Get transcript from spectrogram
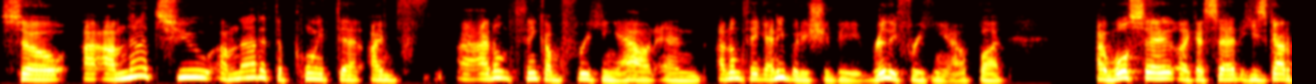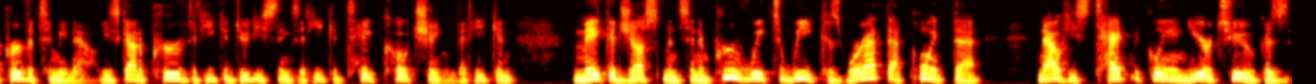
So I, am not too, I'm not at the point that I'm, I don't think I'm freaking out, and I don't think anybody should be really freaking out. But I will say, like I said, he's got to prove it to me now. He's got to prove that he could do these things, that he could take coaching, that he can make adjustments and improve week to week. Because we're at that point that now he's technically in year two because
